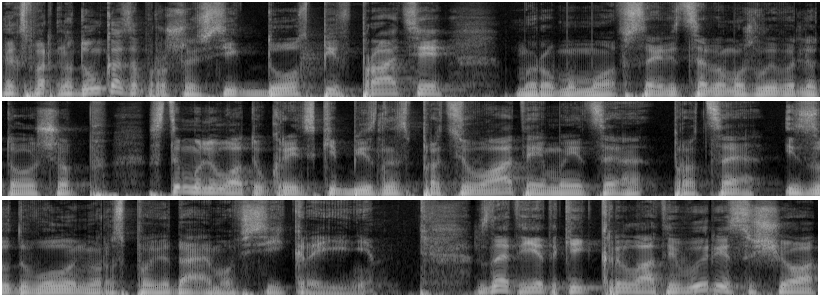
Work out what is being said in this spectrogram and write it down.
Експертна думка запрошує всіх до співпраці. Ми робимо все від себе можливе для того, щоб стимулювати український бізнес працювати. І ми це про це із задоволенням розповідаємо всій країні. Знаєте, є такий крилатий виріс, що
